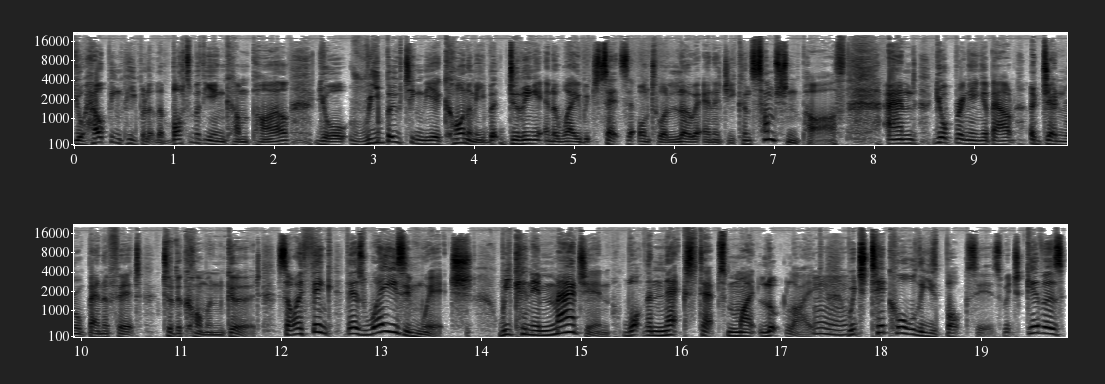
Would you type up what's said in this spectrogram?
You're helping people at the bottom of the income pile. You're rebooting the economy, but doing it in a way which sets it onto a lower energy consumption path. And you're bringing about a general benefit to the common good. So I think there's ways in which we can imagine what the next steps might look like, mm. which tick all these boxes, which give us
